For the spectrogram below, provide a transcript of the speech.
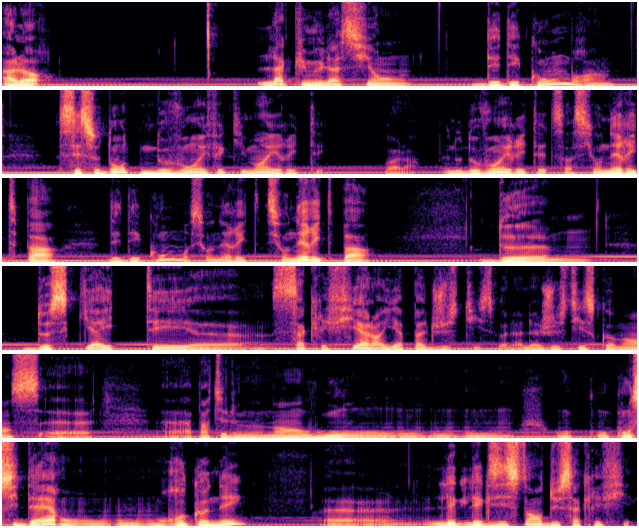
alors, l'accumulation des décombres, c'est ce dont nous devons effectivement hériter. Voilà, nous devons hériter de ça. Si on n'hérite pas des décombres, si on n'hérite si pas de de ce qui a été euh, sacrifié, alors il n'y a pas de justice. Voilà, la justice commence euh, à partir du moment où on, considère, on, reconnaît euh, l'existence du sacrifié.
